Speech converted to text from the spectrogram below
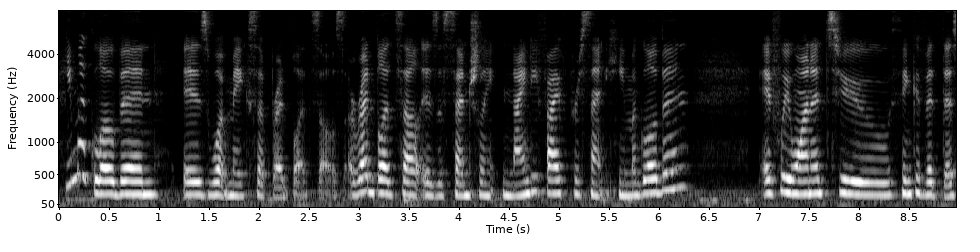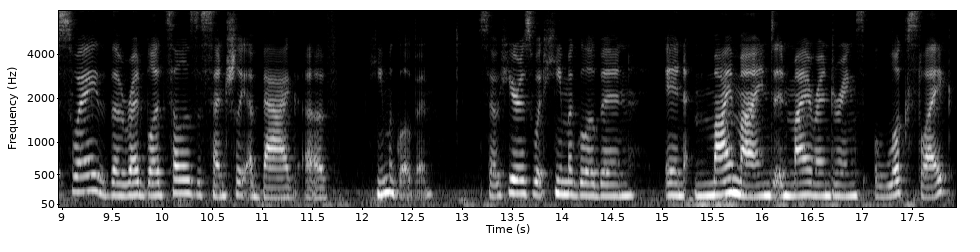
Hemoglobin is what makes up red blood cells. A red blood cell is essentially 95% hemoglobin. If we wanted to think of it this way, the red blood cell is essentially a bag of hemoglobin. So here's what hemoglobin in my mind, in my renderings, looks like.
